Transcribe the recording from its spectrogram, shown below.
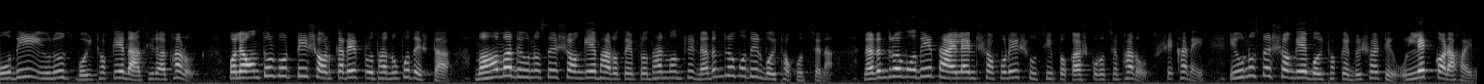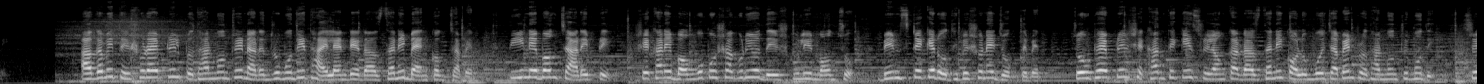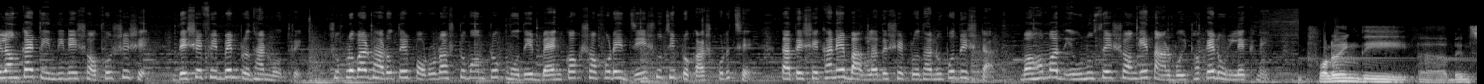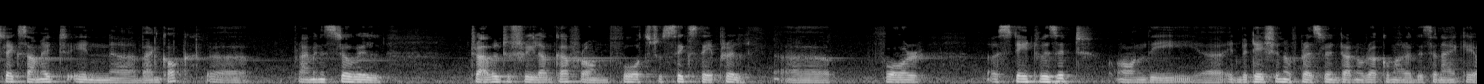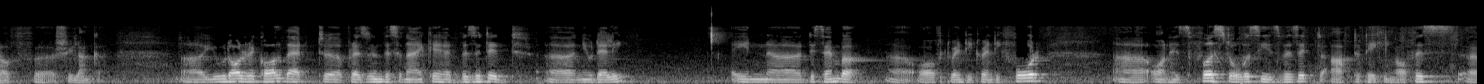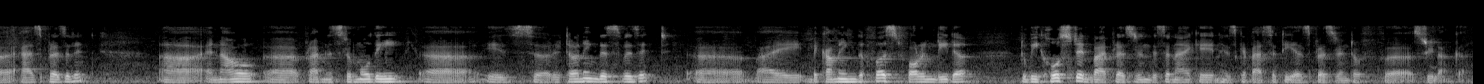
মোদি ইউনুস বৈঠকে রাজি নয় ভারত, ফলে অন্তর্বর্তী সরকারের প্রধান উপদেষ্টা মোহাম্মদ ইউনুসের সঙ্গে ভারতের প্রধানমন্ত্রী নরেন্দ্র মোদীর বৈঠক হচ্ছে না। নরেন্দ্র মোদী থাইল্যান্ড সফরে সূচি প্রকাশ করেছে ভারত, সেখানে ইউনুসের সঙ্গে বৈঠকের বিষয়টি উল্লেখ করা হয়নি। আগামী তেসরা এপ্রিল প্রধানমন্ত্রী নরেন্দ্র মোদী থাইল্যান্ডের রাজধানী ব্যাংকক যাবেন। তিন এবং চার এপ্রিল সেখানে বঙ্গোপসাগরীয় দেশগুলির মঞ্চ বিমস্টেকের অধিবেশনে যোগ দেবেন। চৌঠা এপ্রিল সেখান থেকে শ্রীলঙ্কার রাজধানী কলম্বোয় যাবেন প্রধানমন্ত্রী মোদী। শ্রীলঙ্কায় তিন দিনের সফর শেষে দেশে ফিরবেন প্রধানমন্ত্রী। শুক্রবার ভারতের পররাষ্ট্র মন্ত্রক মোদীর ব্যাংকক সফরে যে সূচি প্রকাশ করেছে, তাতে সেখানে বাংলাদেশের প্রধান উপদেষ্টা মোহাম্মদ ইউনুসের সঙ্গে তার বৈঠকের উল্লেখ নেই। Following the uh, BIMSTEC summit in uh, Bangkok, uh, Prime Minister will travel to Sri Lanka from 4th to 6th April for a state visit on the uh, invitation of President Anura Kumara Dissanayake of uh, Sri Lanka. Uh, you would all recall that President Dissanayake had visited New Delhi in December of 2024 uh, on his first overseas visit after taking office uh, as president. Uh, and now uh, Prime Minister Modi uh, is uh, returning this visit uh, by becoming the first foreign leader to be hosted by President Dissanayake in his capacity as President of uh, Sri Lanka.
